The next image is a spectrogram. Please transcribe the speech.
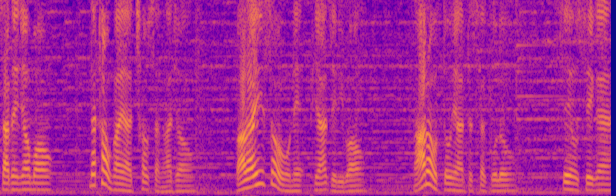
စာတင်ကျောင်းပေါင်း2565ကျောင်းဘာသာရေးဆောက်ဝင်နဲ့ဖျားစီဒီပေါင်း9319လုံး စေယုံစေကန်း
